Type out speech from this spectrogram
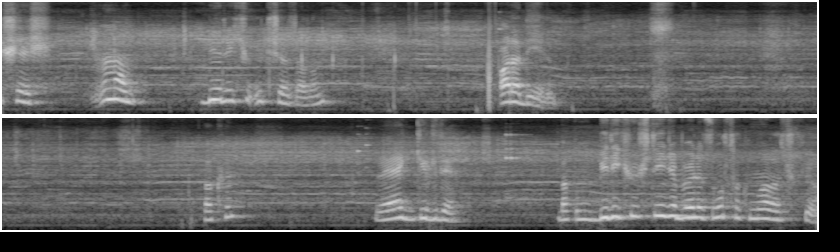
şey 16 1 2 3 yazalım. Ara diyelim. Bakın. Ve girdi. Bakın 1 2 3 deyince böyle zor takımlar da çıkıyor.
